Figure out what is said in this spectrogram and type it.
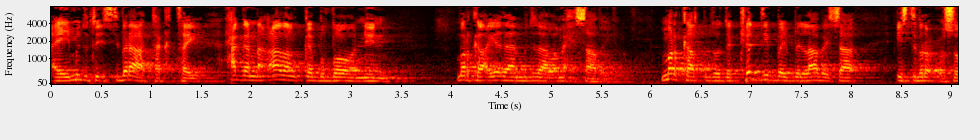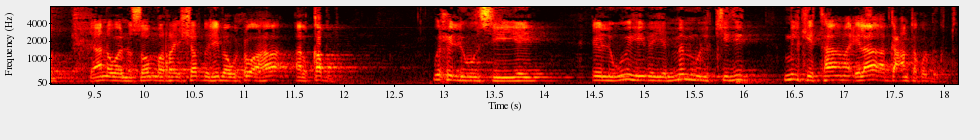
ay muddatu istibraa tagtay xaggana marka ayadaa muddadaa lama xisaabayo. Markaad qibdooda kadib bay bilaabaysaa istibra cusub. Lanna waynu soo maray sharduhiba wuxuu ahaa alqabd. Wixii lagu siiyey ee lagu hibeeye ma mulkidid milki taama ilaa gacanta ku dhigto.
